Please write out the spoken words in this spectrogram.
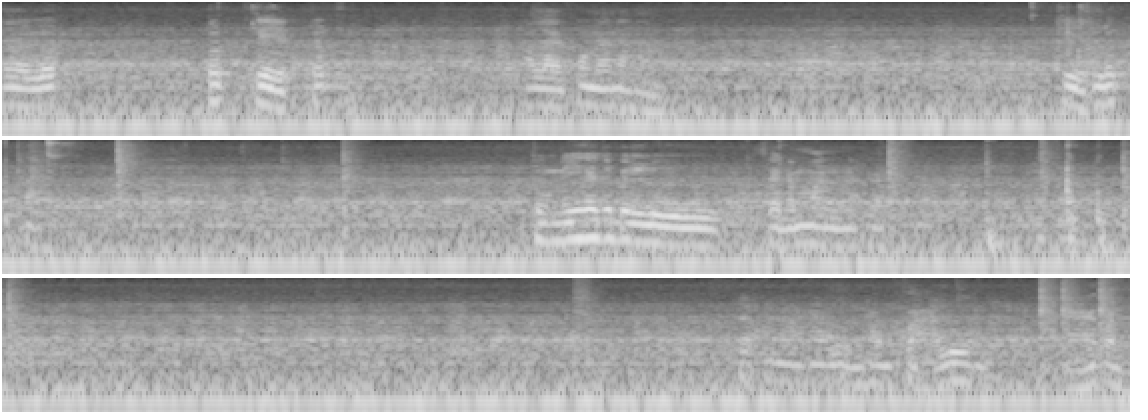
เออรถรถเกรดรถอะไรพวกนั้นนะครับเกรดรถตรงนี้ก็จะเป็นรูใส่น้ำมันนะครับจะมาครับผมทำฝาร่วงหาก่อน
